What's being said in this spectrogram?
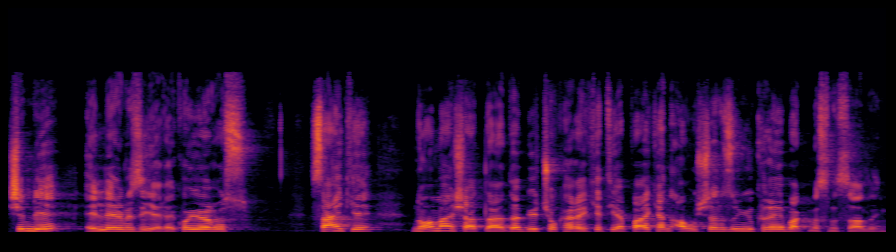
Şimdi ellerimizi yere koyuyoruz. Sanki normal şartlarda birçok hareketi yaparken avuçlarınızın yukarıya bakmasını sağlayın.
